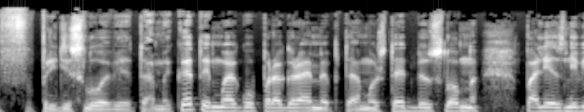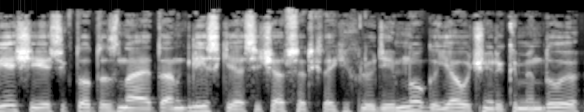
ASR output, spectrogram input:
в предисловии там и к этой могу программе, потому что это, безусловно, полезные вещи. Если кто-то знает английский, а сейчас все таки таких людей много, я очень рекомендую,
